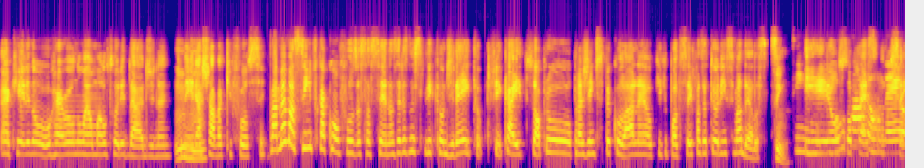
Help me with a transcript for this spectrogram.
É que ele, o Harold não é uma autoridade, né? Que nem ele Uhum. achava que fosse. Mas mesmo assim, fica confuso essas cenas. Eles não explicam direito. Fica aí só pro, pra gente especular, né? O que, que pode ser e fazer teoria em cima delas. Sim. Sim, E eu sou voltaram, péssima, né,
